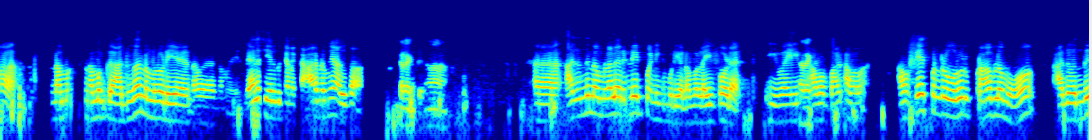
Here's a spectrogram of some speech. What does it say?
ஆஹ் நம்ம நமக்கு அதுதான் நம்மளுடைய நம்ம நம்ம வேலை செய்யறதுக்கான காரணமே அதுதான். கரெக்ட் அது வந்து நம்மளால ரிலேட் பண்ணிக்க முடியும் நம்ம லைஃபோட இவன். அவன் அவன் அவன் ஃபேஸ் பண்ற ஒரு ஒரு ப்ராப்ளமும் அது வந்து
